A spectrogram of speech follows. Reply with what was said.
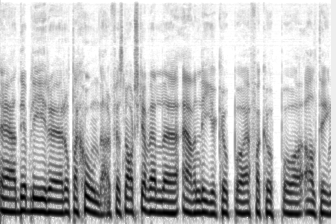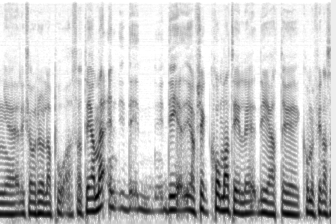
eh, det blir eh, rotation där, för snart ska väl eh, även ligacup och FA-cup och allting liksom rulla på. Så att det, det, det jag försöker komma till det är att det kommer finnas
